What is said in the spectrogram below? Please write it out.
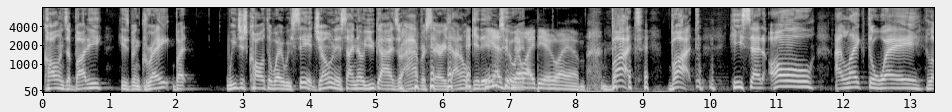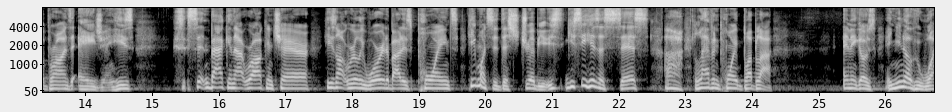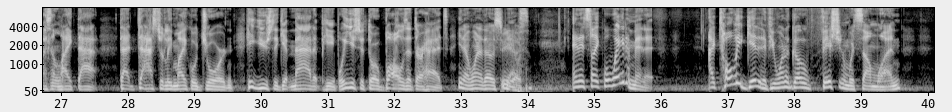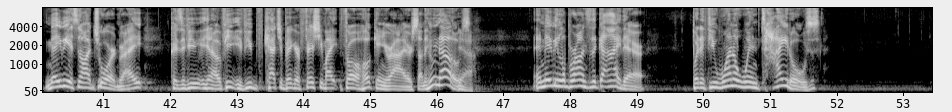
Colin's a buddy. He's been great, but we just call it the way we see it. Jonas, I know you guys are adversaries. I don't get he into has it. no idea who I am. But, but he said, "Oh, I like the way LeBron's aging. He's sitting back in that rocking chair. He's not really worried about his points. He wants to distribute. You, see his assists, ah, eleven point, blah blah." And he goes, "And you know who wasn't like that?" That dastardly Michael Jordan. He used to get mad at people. He used to throw balls at their heads. You know, one of those spiels. Yes. And it's like, well, wait a minute. I totally get it. If you want to go fishing with someone, maybe it's not Jordan, right? Because if you, you know, if you if you catch a bigger fish, you might throw a hook in your eye or something. Who knows? Yeah. And maybe LeBron's the guy there. But if you want to win titles,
